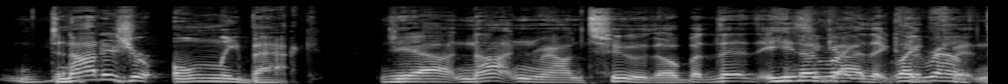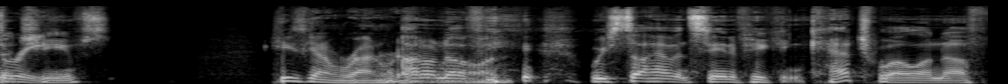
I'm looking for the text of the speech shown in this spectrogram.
Not as your only back. Yeah, not in round two though, but the, he's No, a guy like- that like could round fit in three. the Chiefs. He's going to run really I don't know well. if he, we still haven't seen if he can catch well enough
